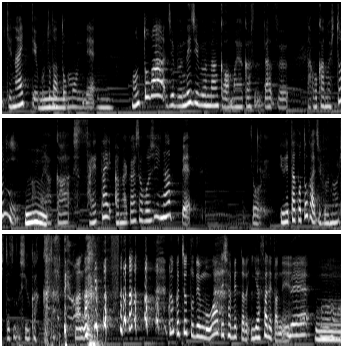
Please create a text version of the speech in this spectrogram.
いけないっていうことだと思うんで、うん、本当は自分で自分なんかを甘やかすだず他の人に甘やかされたい、うん、甘やかしてほしいなって今日言えたことが自分の一つの収穫かなって思います なんかちょっとでもわーって喋ったら癒されたね。ね、うん、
